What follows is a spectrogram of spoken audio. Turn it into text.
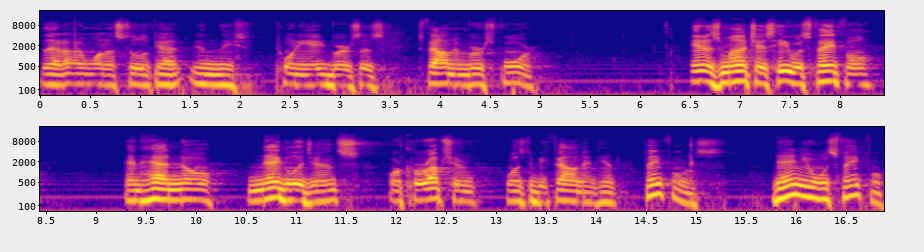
that I want us to look at in these 28 verses is found in verse 4. Inasmuch as he was faithful and had no negligence or corruption was to be found in him. Faithfulness. Daniel was faithful.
